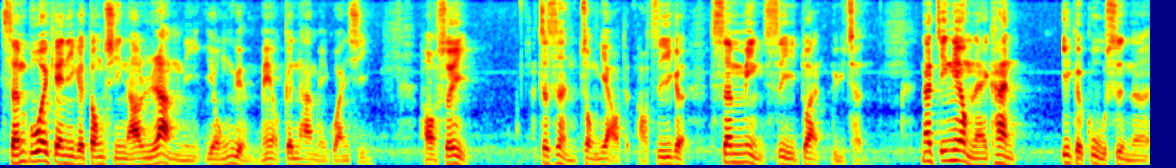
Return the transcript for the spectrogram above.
神不会给你一个东西，然后让你永远没有跟他没关系。好，所以。这是很重要的，好，是一个生命是一段旅程。那今天我们来看一个故事呢，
